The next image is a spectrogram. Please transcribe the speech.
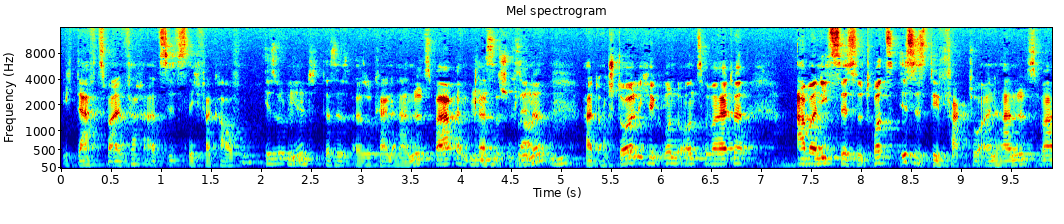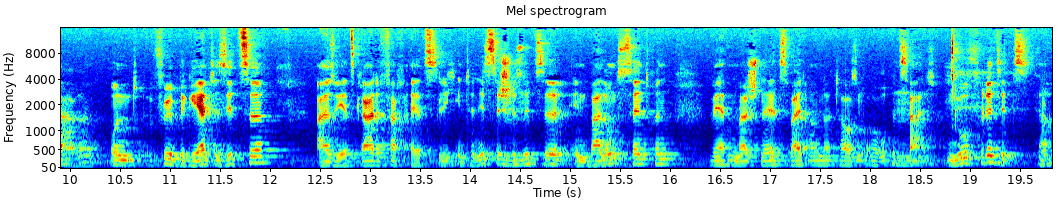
ich darf zwar einen Facharztsitz nicht verkaufen, isoliert, mhm. das ist also keine Handelsware im mhm, klassischen mhm, Sinne, mhm. hat auch steuerliche Gründe und so weiter, aber nichtsdestotrotz ist es de facto eine Handelsware und für begehrte Sitze, also jetzt gerade fachärztlich internistische mhm. Sitze in Ballungszentren, werden mal schnell 200.000, 300.000 Euro bezahlt. Mhm. Nur für den Sitz. Ja,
